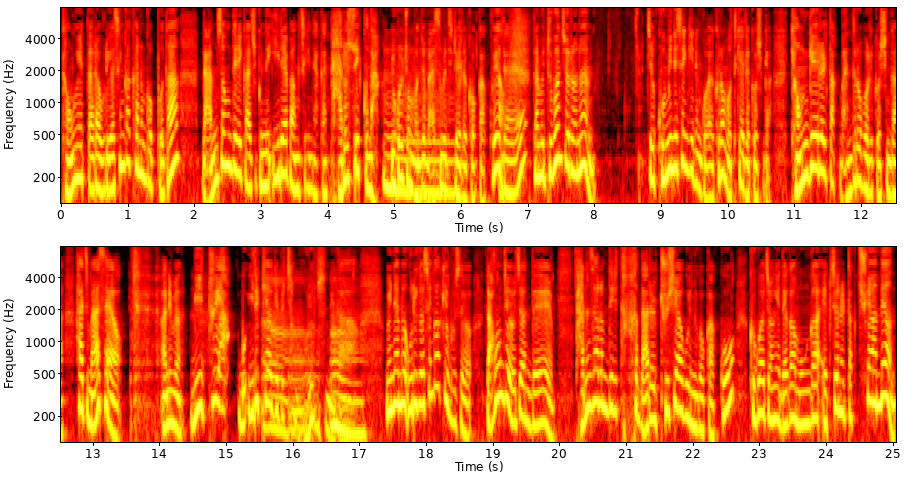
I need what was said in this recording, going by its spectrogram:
경우에 따라 우리가 생각하는 것보다 남성들이 가지고 있는 일의 방식이 약간 다를 수 있구나. 이걸 좀 먼저 말씀을 드려야 될 것 같고요. 네. 그다음에 두 번째로는 이제 고민이 생기는 거예요. 그럼 어떻게 해야 될 것인가? 경계를 딱 만들어 버릴 것인가? 하지 마세요. 아니면 미투야 뭐 이렇게 하기도 참 어렵습니다. 어. 왜냐하면 우리가 생각해 보세요. 나 혼자 여자인데 다른 사람들이 다 나를 주시하고 있는 것 같고 그 과정에 내가 뭔가 액션을 딱 취하면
